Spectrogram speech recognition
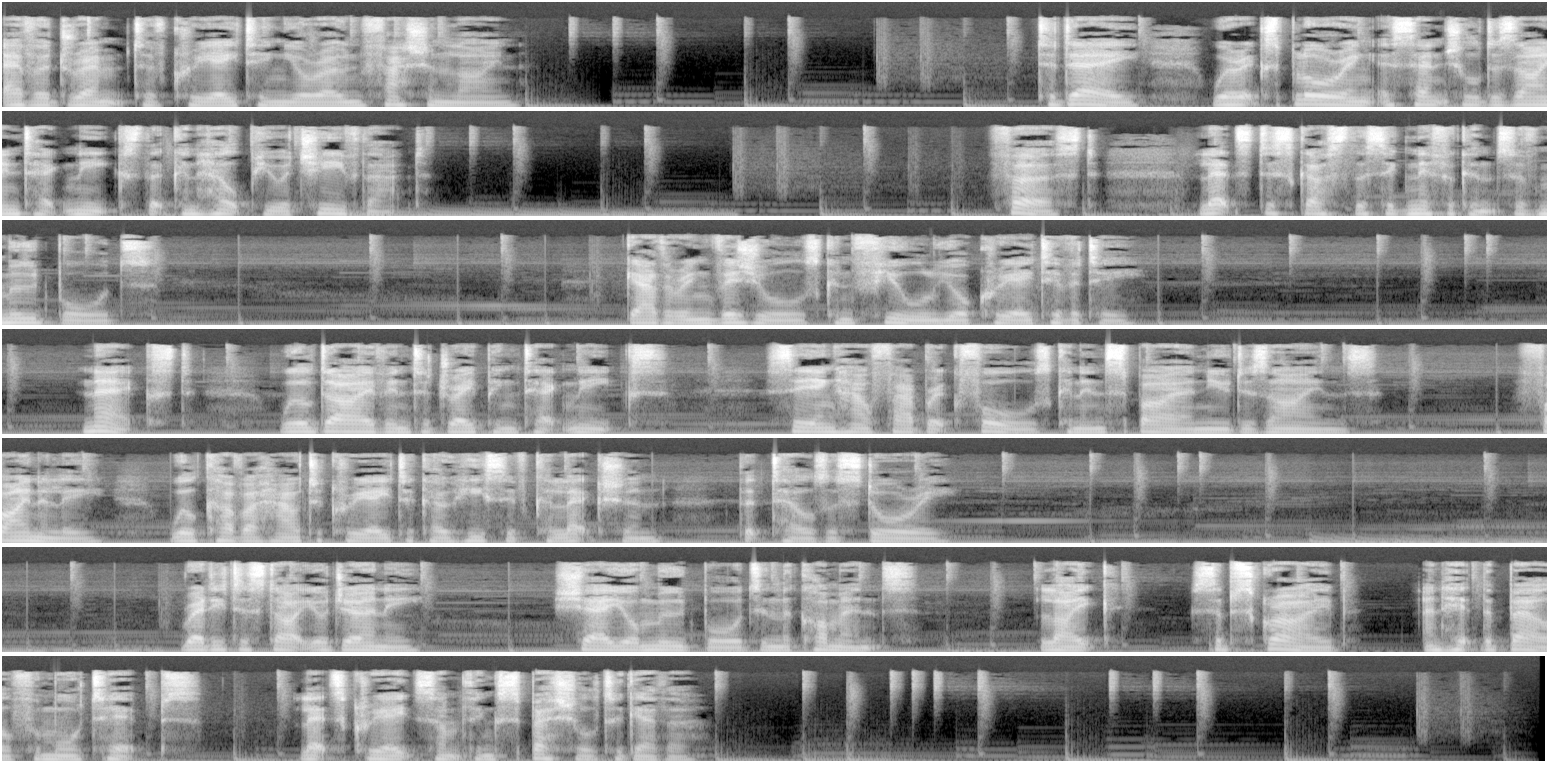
Ever dreamt of creating your own fashion line? Today, we're exploring essential design techniques that can help you achieve that. First, let's discuss the significance of mood boards. Gathering visuals can fuel your creativity. Next, we'll dive into draping techniques, seeing how fabric falls can inspire new designs. Finally, we'll cover how to create a cohesive collection that tells a story. Ready to start your journey? Share your mood boards in the comments. Like, subscribe, and hit the bell for more tips. Let's create something special together.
